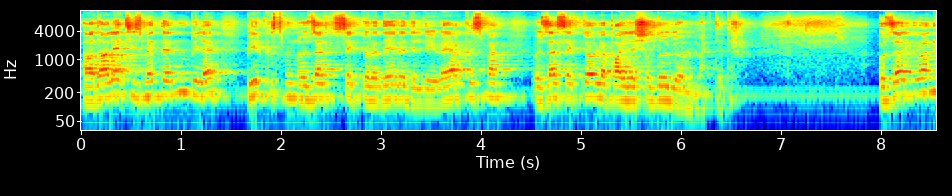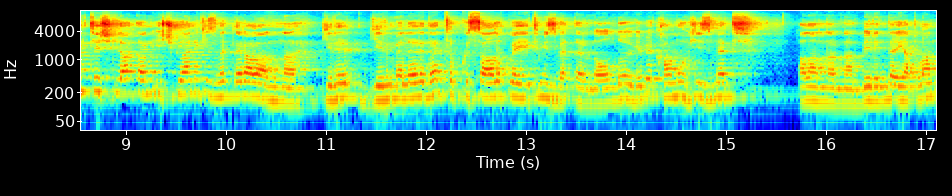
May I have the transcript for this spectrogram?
adalet hizmetlerinin bile bir kısmının özel sektöre devredildiği veya kısmen özel sektörle paylaşıldığı görülmektedir. Özel güvenlik teşkilatlarının iç güvenlik hizmetleri alanına gire- girmeleri de tıpkı sağlık ve eğitim hizmetlerinde olduğu gibi kamu hizmet alanlarından birinde yapılan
